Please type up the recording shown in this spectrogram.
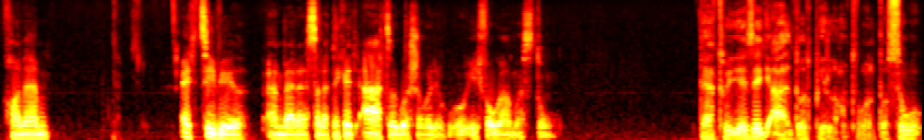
hanem egy civil emberrel szeretnék, egy átlagos, ahogy így fogalmaztunk. Tehát, hogy ez egy áldott pillanat volt a szó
